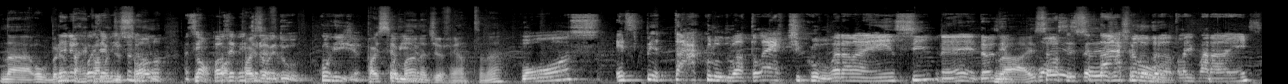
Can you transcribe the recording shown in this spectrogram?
na. O Breno tá Não, não, reclamando de sono. Não. Assim, pós-evento não, Edu. Corrija. Pós semana corrija. de evento, né? Pós-espetáculo do Atlético Paranaense, né? Então, assim, Ah, isso aí- isso aí a gente pós-espetáculo não- do Atlético Paranaense.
